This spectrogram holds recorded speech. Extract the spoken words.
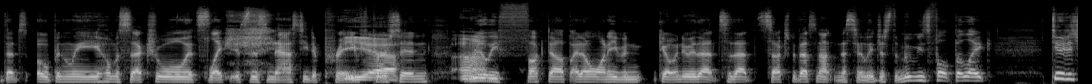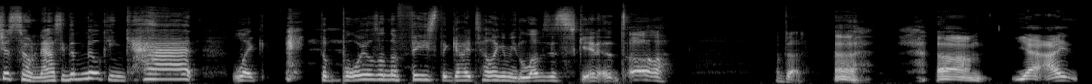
that's openly homosexual it's like it's this nasty depraved Yeah. person. Um, really fucked up. I don't want to even go into that so that sucks but that's not necessarily just the movie's fault but like dude it's just so nasty. The milking cat like the boils on the face the guy telling him he loves his skin it's ugh. I'm done. Uh, um, yeah, I.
